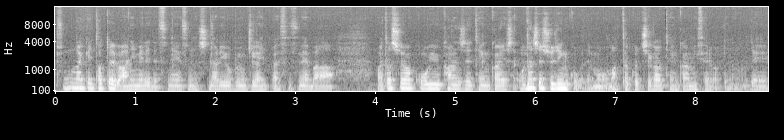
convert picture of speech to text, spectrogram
そんだけ例えばアニメでですねそのシナリオ分岐がいっぱい進めば私はこういう感じで展開した同じ主人公でも全く違う展開を見せるわけなので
